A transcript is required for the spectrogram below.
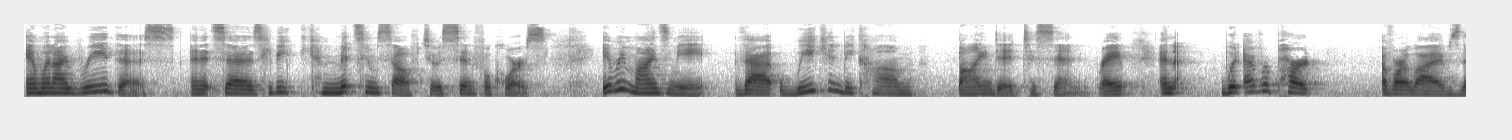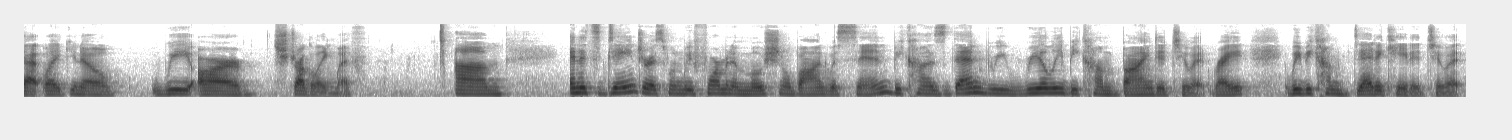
And when I read this, and it says he be, commits himself to a sinful course, it reminds me that we can become binded to sin, right? And whatever part of our lives that, like, you know, we are struggling with. Um, and it's dangerous when we form an emotional bond with sin because then we really become binded to it, right? We become dedicated to it.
